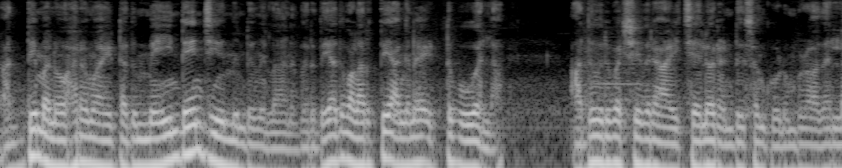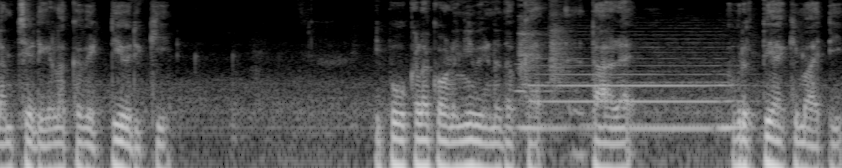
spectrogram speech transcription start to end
അതിമനോഹരമായിട്ട് അത് മെയിന്റെയിൻ ചെയ്യുന്നുണ്ട് എന്നുള്ളതാണ്. വെറുതെ അത് വളർത്തി അങ്ങനെ ഇട്ട് പോവല്ല. അത് ഒരു പക്ഷേ ഇവർ ആഴ്ചയിലോ രണ്ട് ദിവസം കൂടുമ്പോഴോ അതെല്ലാം ചെടികളൊക്കെ വെട്ടിയൊരുക്കി ഈ പൂക്കളൊക്കെ ഉണങ്ങി വീണതൊക്കെ താഴെ വൃത്തിയാക്കി മാറ്റി.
